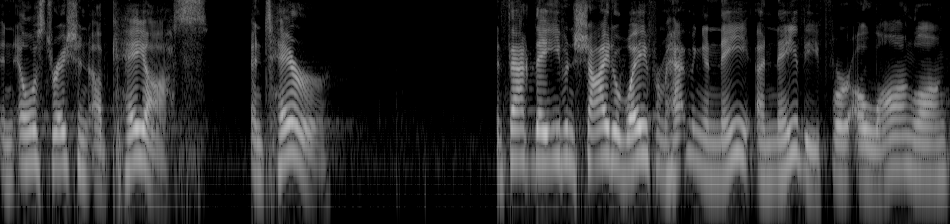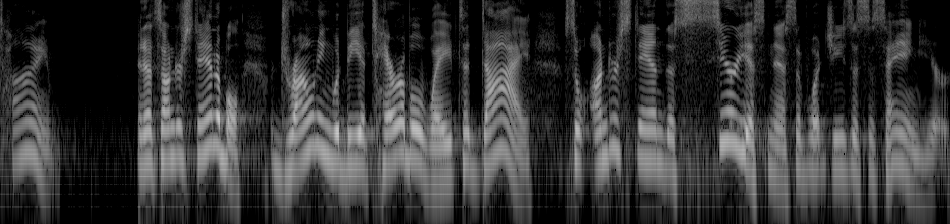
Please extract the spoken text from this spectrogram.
an illustration of chaos and terror. In fact, they even shied away from having a, na- a navy for a long, long time. And it's understandable. Drowning would be a terrible way to die. So understand the seriousness of what Jesus is saying here.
